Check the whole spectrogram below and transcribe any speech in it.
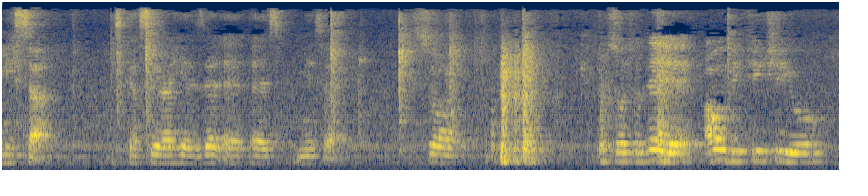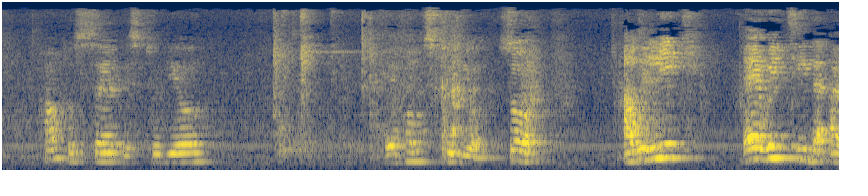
mixer. You can see right here ZMS mixer. So, so today I will be teaching you how to set a studio, a home studio. So I will link everything that I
